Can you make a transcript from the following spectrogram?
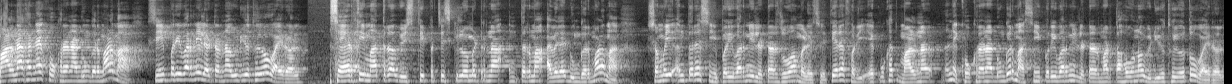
માલનાથ અને ખોખરાના ડુંગર માળમાં સિંહ પરિવારની લટરના વીડિયો થયો વાયરલ. શહેરથી માત્ર વીસથી પચીસ કિલોમીટરના અંતરમાં આવેલા ડુંગરમાળમાં સમય અંતરે સિંહ પરિવારની લટાર જોવા મળે છે. ત્યારે ફરી એક વખત માળના અને ખોખરાના ડુંગરમાં સિંહ પરિવારની લટાર મારતા હોવાનો વીડિયો થયો હતો વાયરલ.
